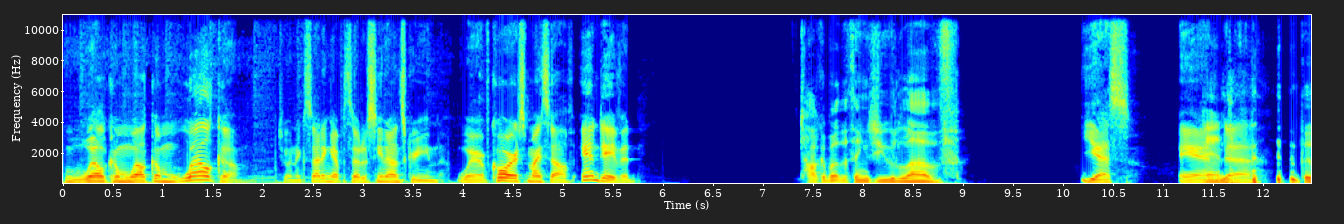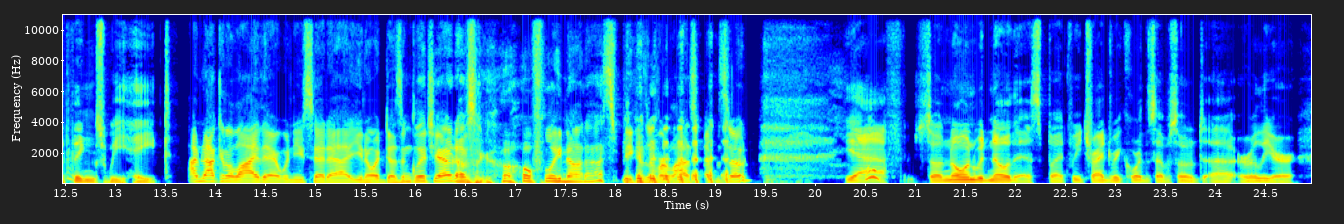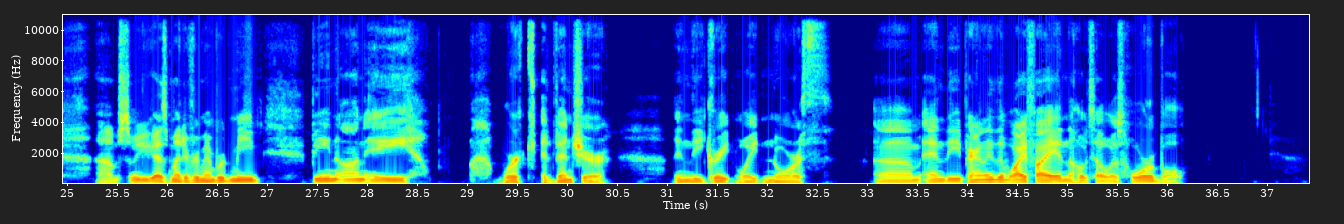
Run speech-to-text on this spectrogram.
Welcome, welcome, welcome to an exciting episode of Seen on Screen, where, of course, myself and David talk about the things you love. Yes. And, and uh, the things we hate. I'm not going to lie there. When you said, uh, you know, it doesn't glitch out, I was like, oh, hopefully not us because of our last episode. Yeah. Woo. So no one would know this, but we tried to record this episode uh, earlier. Um, some of you guys might have remembered me being on a work adventure in the Great White North. Um, and the apparently the Wi-Fi in the hotel was horrible.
